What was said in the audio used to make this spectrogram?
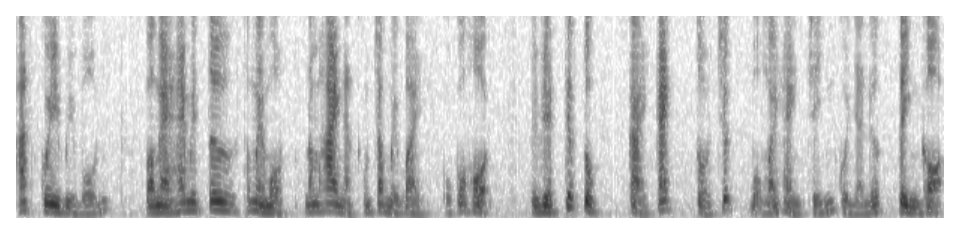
HQ14 vào ngày 24 tháng 11 năm 2017 của Quốc hội về việc tiếp tục cải cách tổ chức bộ máy hành chính của nhà nước tinh gọn,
